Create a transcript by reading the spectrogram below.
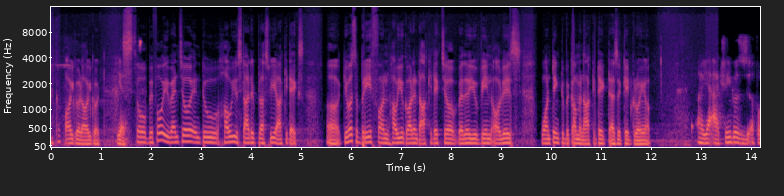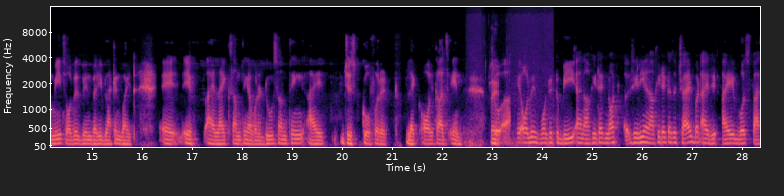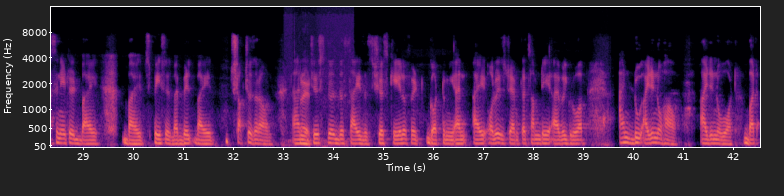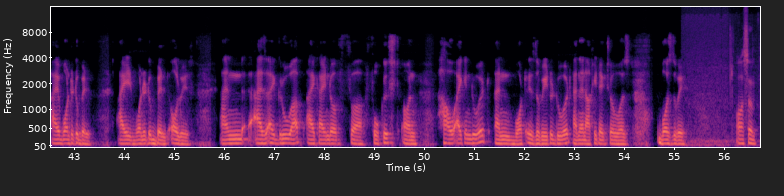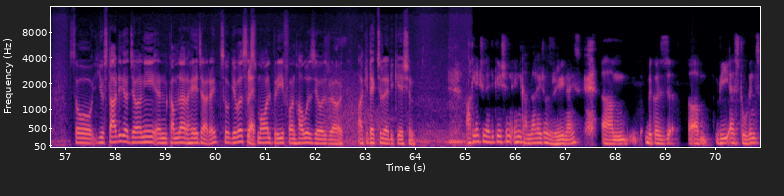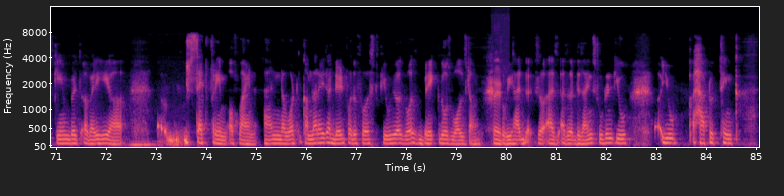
All good, all good. Yes. So, before we venture into how you started Plus V Architects, uh, give us a brief on how you got into architecture, whether you've been always wanting to become an architect as a kid growing up. Uh, yeah, actually, it was for me. It's always been very black and white. Uh, if I like something, I want to do something, I just go for it, like all cards in. Right. So uh, I always wanted to be an architect, not really an architect as a child, but I I was fascinated by by spaces, by built by structures around and right. just the, the size the sheer scale of it got to me and i always dreamt that someday i will grow up and do i didn't know how I didn't know what, but I wanted to build. I wanted to build always. And as I grew up, I kind of uh, focused on how I can do it and what is the way to do it, and then architecture was was the way. Awesome. So you started your journey in Kamla Raheja, right? So give us a right. small brief on how was your uh, architectural education. Architectural education in Kamla Raheja was really nice um, because um, we as students came with a very uh, set frame of mind. And uh, what Kamla Raheja did for the first few years was break those walls down. Right. So we had so as as a design student, you you have to think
